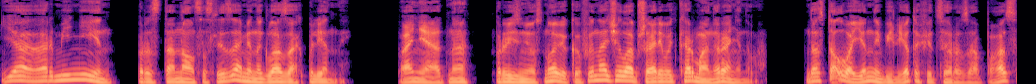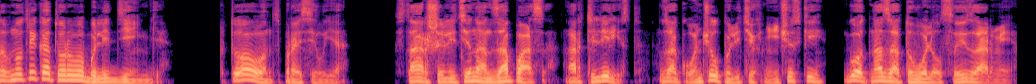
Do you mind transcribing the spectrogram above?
«Я армянин», — простонал со слезами на глазах пленный. «Понятно», — произнес Новиков и начал обшаривать карманы раненого. Достал военный билет офицера запаса, внутри которого были деньги. «Кто он?» — спросил я. «Старший лейтенант запаса, артиллерист. Закончил политехнический. Год назад уволился из армии.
